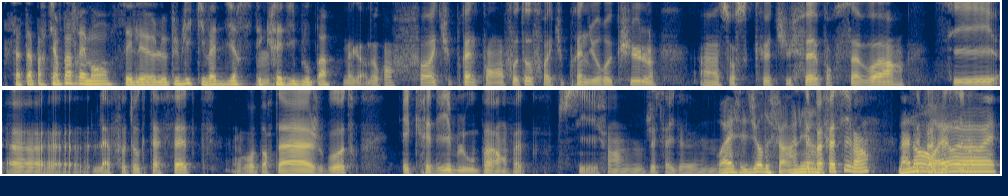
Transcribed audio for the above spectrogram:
ça t'appartient pas vraiment c'est le, le public qui va te dire si t'es Mm. crédible ou pas D'accord. Donc, il faudrait que tu prennes, pour en photo, faudrait que tu prennes du recul euh, sur ce que tu fais pour savoir si euh, la photo que tu as faite, ou reportage ou autre, est crédible ou pas, en fait. Si, enfin, j'essaye de. ouais c'est dur de faire un lien C'est pas facile, hein Bah non, pas ouais, facile, ouais, hein. ouais.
